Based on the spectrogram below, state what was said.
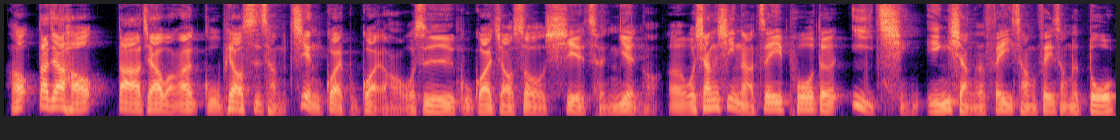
好，大家好。大家晚安，股票市场见怪不怪哈，我是古怪教授谢承彦哈，呃，我相信啊这一波的疫情影响了非常非常的多，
